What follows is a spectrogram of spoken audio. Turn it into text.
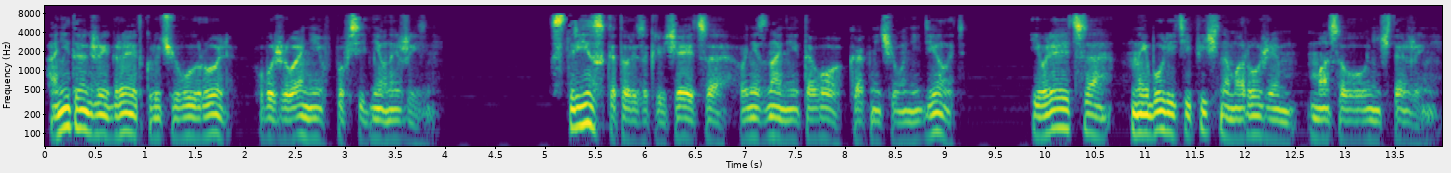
Они также играют ключевую роль выживании в повседневной жизни. Стресс, который заключается в незнании того, как ничего не делать, является наиболее типичным оружием массового уничтожения.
